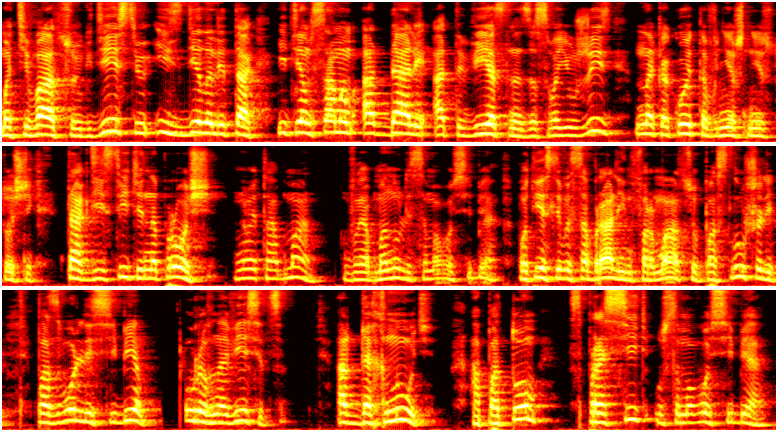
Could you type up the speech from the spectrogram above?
мотивацию к действию и сделали так. И тем самым отдали ответственность за свою жизнь на какой-то внешний источник. Так действительно проще. Но это обман. Вы обманули самого себя. Вот если вы собрали информацию, послушали, позволили себе уравновеситься, отдохнуть, а потом спросить у самого себя.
